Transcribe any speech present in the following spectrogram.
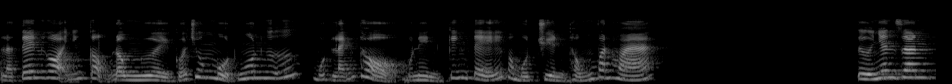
là tên gọi những cộng đồng người có chung một ngôn ngữ, một lãnh thổ, một nền kinh tế và một truyền thống văn hóa. Từ nhân dân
